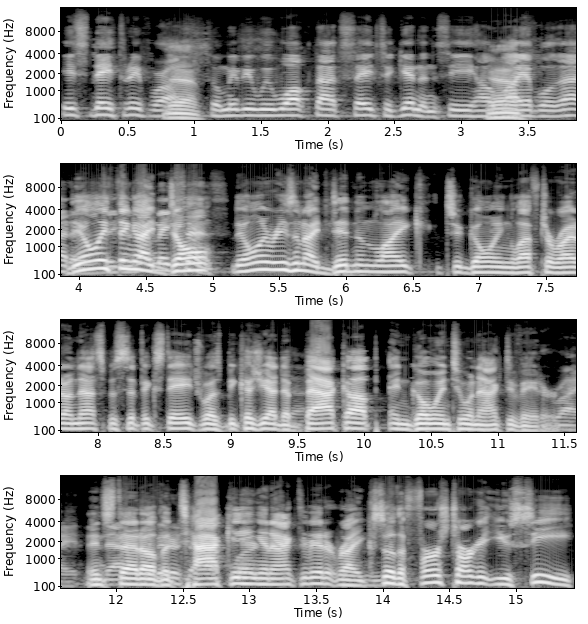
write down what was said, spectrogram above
it's day three for us, Yeah. so maybe we walk that stage again and see how Yeah. viable that is. the only thing I don't, sense. the only reason I didn't like to going left to right on that specific stage was because you had to back up and go into an activator, Right. Instead of attacking an activator, right? Mm-hmm. So the first target you see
